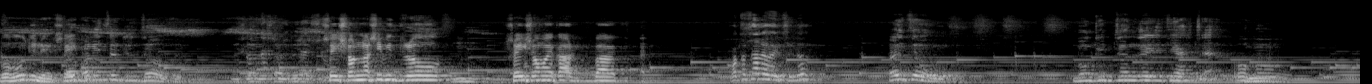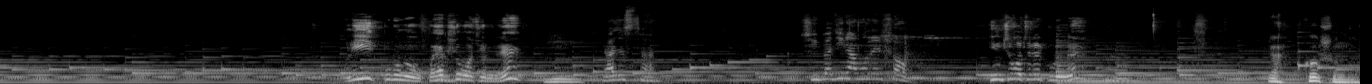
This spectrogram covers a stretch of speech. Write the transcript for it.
বহুদিনের সেই যুদ্ধ সেই সন্ন্যাসী বিদ্রোহ সেই সময়কার বা কত সালে হয়েছিল? তো বঙ্কিমচন্দ্রের ইতিহাসটা। অনেক পুরনো কয়েকশো বছরের হ্যাঁ? রাজস্থান। শিবাজির আমলের সব। তিনশো বছরের পুরনো হ্যাঁ? খুব সুন্দর।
